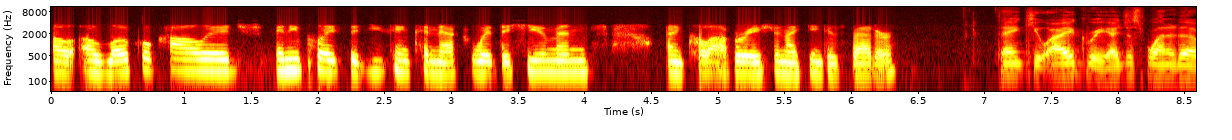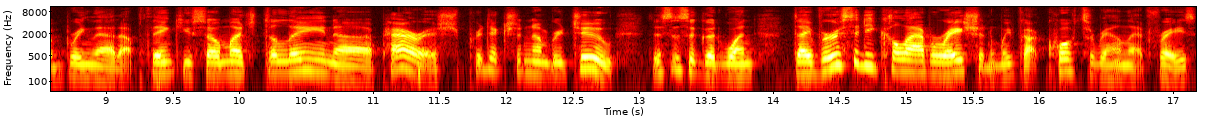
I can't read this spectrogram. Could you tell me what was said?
a, a local college, any place that you can connect with the humans and collaboration I think is better. Thank you. I agree. I just wanted to bring that up. Thank you so much, Delaina Parrish. Prediction number two. This is a good one. Diversity collaboration, we've got quotes around that phrase,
